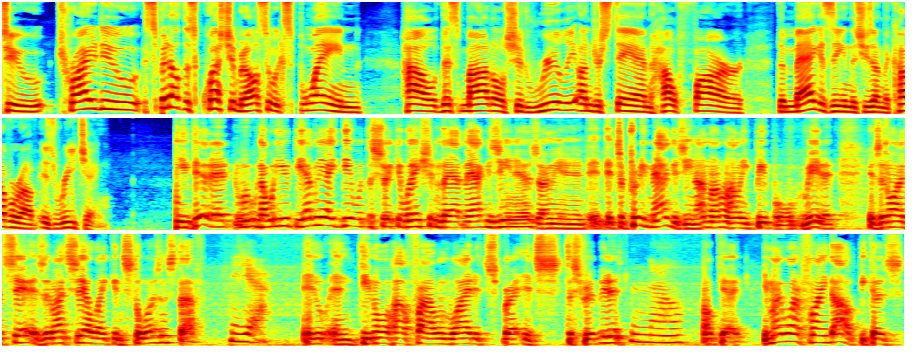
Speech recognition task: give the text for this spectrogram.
to try to spit out this question, but also explain how this model should really understand how far the magazine that she's on the cover of is reaching. You did it. Now, what do you do? You have any idea what the circulation of that magazine is? I mean, it, it's a pretty magazine. I don't, I don't know how many people read it. Is it on sale? Is it on sale like in stores and stuff? Yeah. And, and do you know how far and wide it's spread? It's distributed. No. Okay, you might want to find out because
